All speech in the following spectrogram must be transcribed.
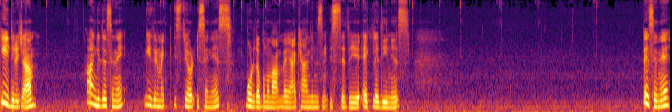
giydireceğim. Hangi deseni giydirmek istiyor iseniz burada bulunan veya kendinizin istediği, eklediğiniz deseni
